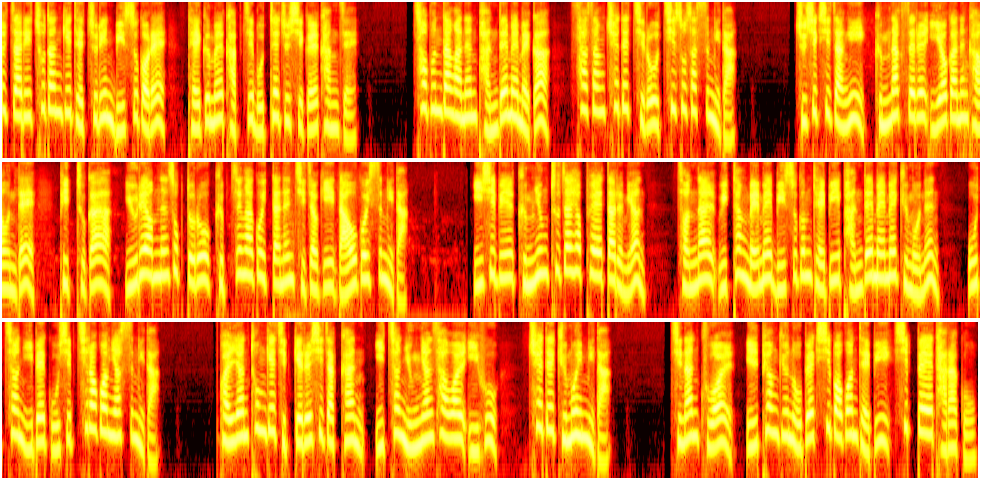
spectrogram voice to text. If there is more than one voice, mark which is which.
Speaker 1: 원짜리 초단기 대출인 미수거래, 대금을 갚지 못해 주식을 강제. 처분당하는 반대 매매가 사상 최대치로 치솟았습니다. 주식시장이 급락세를 이어가는 가운데 비투가 유례없는 속도로 급증하고 있다는 지적이 나오고 있습니다. 20일 금융투자협회에 따르면 전날 위탁 매매 미수금 대비 반대 매매 규모는 5,257억 원이었습니다. 관련 통계 집계를 시작한 2006년 4월 이후 최대 규모입니다. 지난 9월 일평균 510억 원 대비 10배에 달하고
